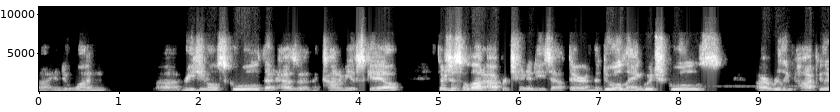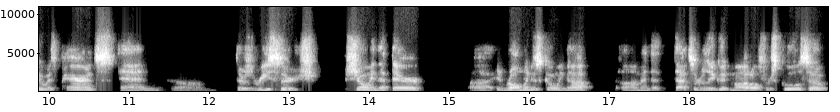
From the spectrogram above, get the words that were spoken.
uh, into one uh, regional school that has an economy of scale. There's just a lot of opportunities out there, and the dual language schools are really popular with parents, and um, there's research showing that their uh, enrollment is going up, um, and that that's a really good model for schools. So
